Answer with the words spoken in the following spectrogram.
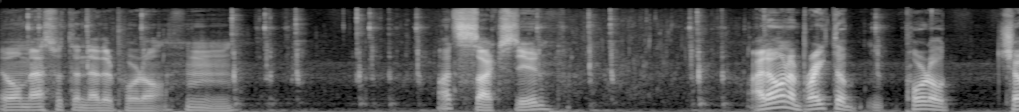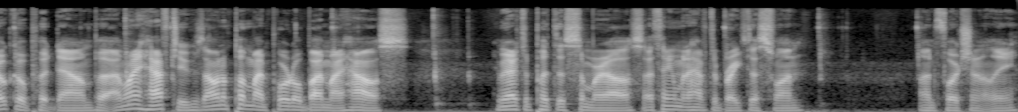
It will mess with the nether portal. Hmm. That sucks, dude. I don't want to break the portal Choco put down, but I might have to because I want to put my portal by my house. We have to put this somewhere else. I think I'm going to have to break this one, unfortunately.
